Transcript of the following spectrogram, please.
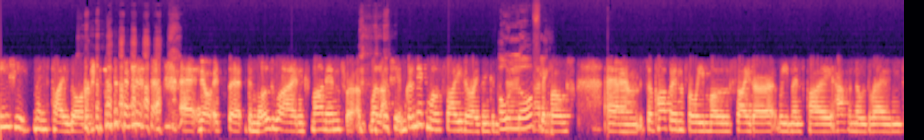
80 mince pies ordered. uh, no, it's the, the mulled wine. Come on in for, um, well, actually, I'm going to make mulled cider, I think. Instead. Oh, lovely. A. Um, so pop in for wee mulled cider, wee mince pie, have a nose around,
